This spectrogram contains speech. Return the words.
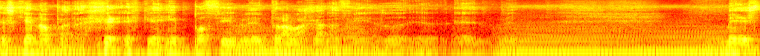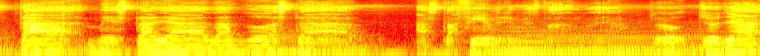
es que no para, es que es imposible trabajar así. Me está, me está ya dando hasta hasta fiebre me está dando ya. Yo, yo ya,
